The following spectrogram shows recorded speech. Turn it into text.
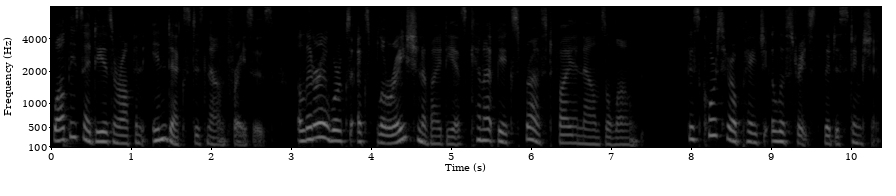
While these ideas are often indexed as noun phrases, a literary work's exploration of ideas cannot be expressed via nouns alone. This Course Hero page illustrates the distinction.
